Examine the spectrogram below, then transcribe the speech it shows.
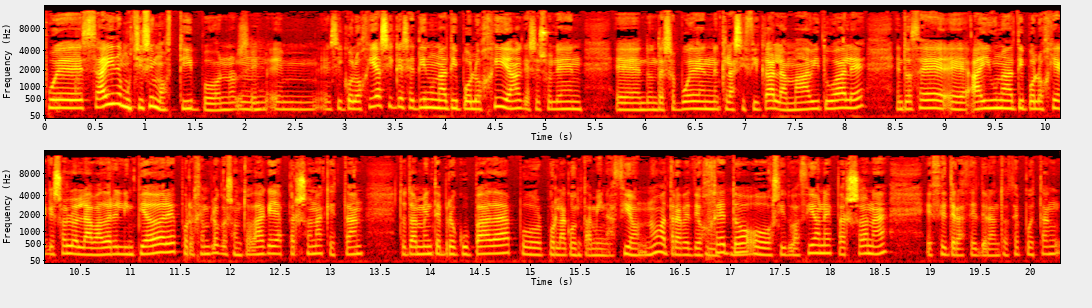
Pues hay de muchísimos tipos. ¿no? Sí. En, en, psicología sí que se tiene una tipología que se suelen, eh, donde se pueden clasificar las más habituales. Entonces eh, hay una tipología que son los lavadores limpiadores, por ejemplo, que son todas aquellas personas que están totalmente preocupadas por, por la contaminación, ¿no? A través de objetos uh -huh. o situaciones, personas, etcétera, etcétera. Entonces pues están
